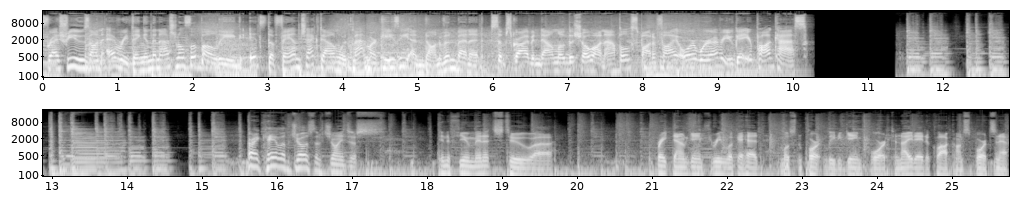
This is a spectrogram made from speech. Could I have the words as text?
Fresh views on everything in the National Football League. It's the Fan Checkdown with Matt Marchese and Donovan Bennett. Subscribe and download the show on Apple, Spotify, or wherever you get your podcasts. All right, Caleb Joseph joins us in a few minutes to uh, break down Game Three, look ahead, most importantly to Game Four tonight, eight o'clock on Sportsnet,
